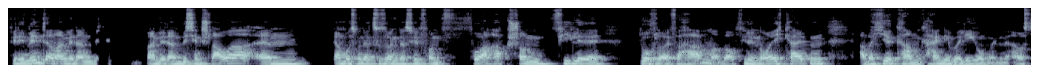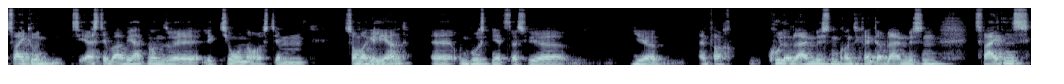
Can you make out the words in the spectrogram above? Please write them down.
Für den Winter waren wir dann waren wir da ein bisschen schlauer. Ähm, da muss man dazu sagen, dass wir von vorab schon viele Durchläufer haben, aber auch viele Neuigkeiten. Aber hier kamen keine Überlegungen aus zwei Gründen. Das erste war, wir hatten unsere Lektion aus dem Sommer gelernt äh, und wussten jetzt, dass wir hier einfach cooler bleiben müssen, konsequenter bleiben müssen. Zweitens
